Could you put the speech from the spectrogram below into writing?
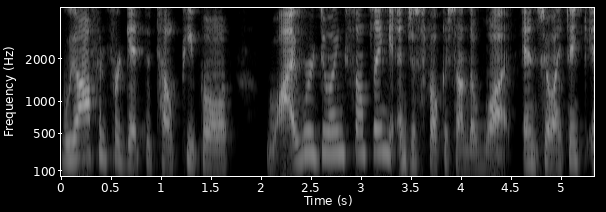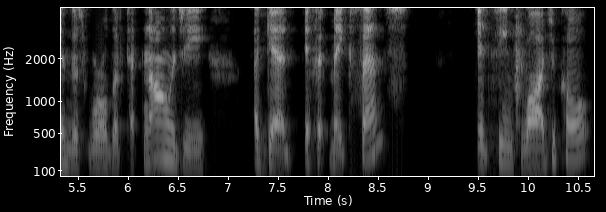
we often forget to tell people why we're doing something and just focus on the what. And so I think in this world of technology, again, if it makes sense, it seems logical,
